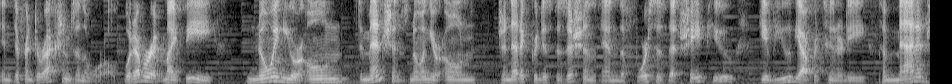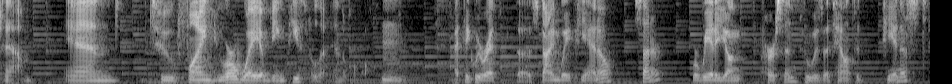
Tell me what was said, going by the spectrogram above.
in different directions in the world. Whatever it might be, knowing your own dimensions, knowing your own genetic predispositions and the forces that shape you give you the opportunity to manage them and to find your way of being peaceful in the world. Hmm. I think we were at the Steinway Piano Center where we had a young person who was a talented pianist.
